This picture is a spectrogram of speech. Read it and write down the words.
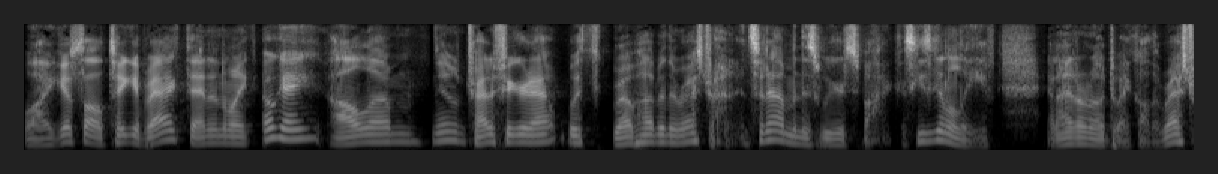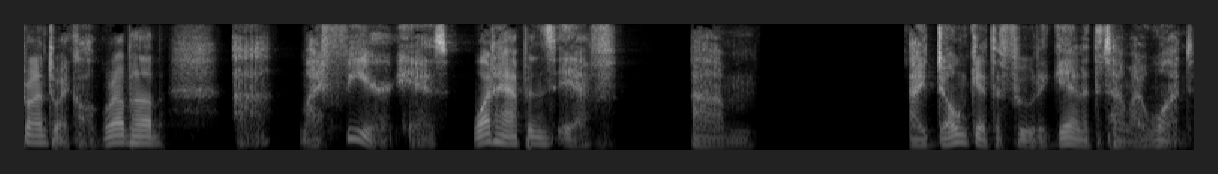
well, I guess I'll take it back then. And I'm like, okay, I'll um, you know, try to figure it out with Grubhub in the restaurant. And so now I'm in this weird spot because he's going to leave, and I don't know. Do I call the restaurant? Do I call Grubhub? Uh, my fear is what happens if, um, I don't get the food again at the time I want.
